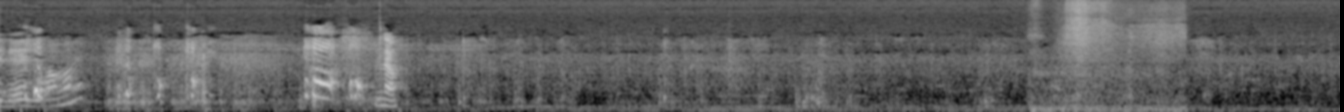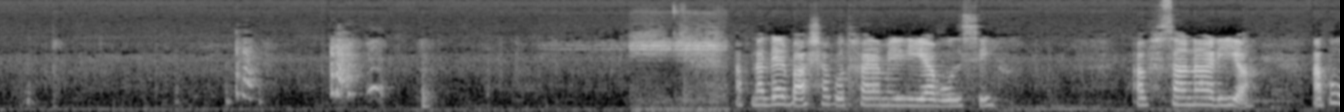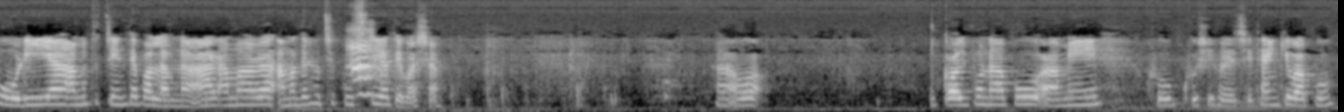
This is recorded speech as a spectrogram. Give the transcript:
এই আপনাদের বাসা কোথায়? আমি রিয়া বলছি। আফসানা রিয়া। আপু রিয়া আমি তো চিনতে পারলাম না। আর আমার, আমাদের হচ্ছে কুষ্টিয়াতে বাসা। হ্যাঁ কল্পনা আপু, আমি খুব খুশি হয়েছি। থ্যাংক ইউ আপু।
